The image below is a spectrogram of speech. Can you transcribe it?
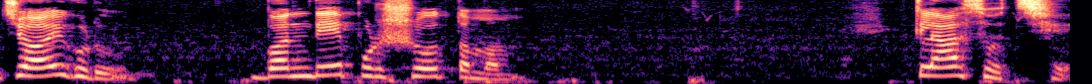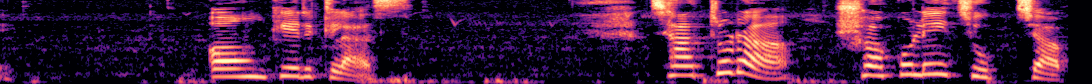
জয় গুরু, বন্দে পুরুষোত্তমম। ক্লাস হচ্ছে, অঙ্কের ক্লাস। ছাত্ররা সকলেই চুপচাপ,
